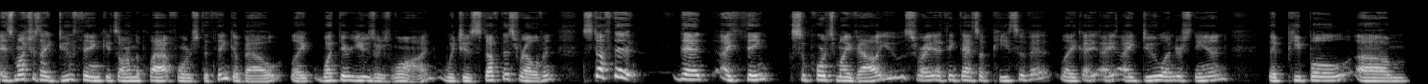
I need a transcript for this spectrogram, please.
as much as i do think it's on the platforms to think about like what their users want which is stuff that's relevant stuff that that i think supports my values, right? I think that's a piece of it. Like I, I, I do understand that people, um,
